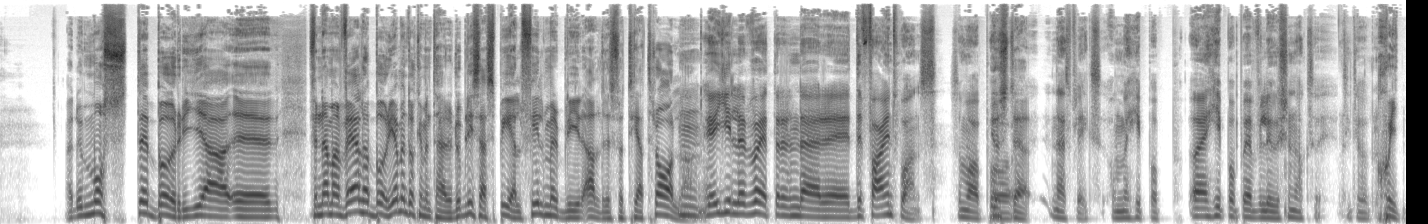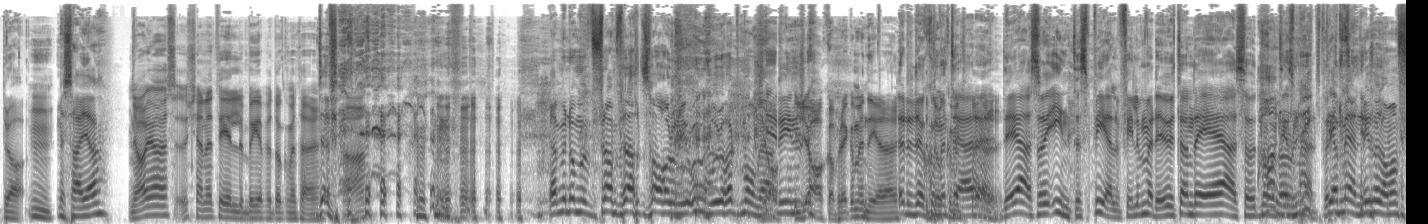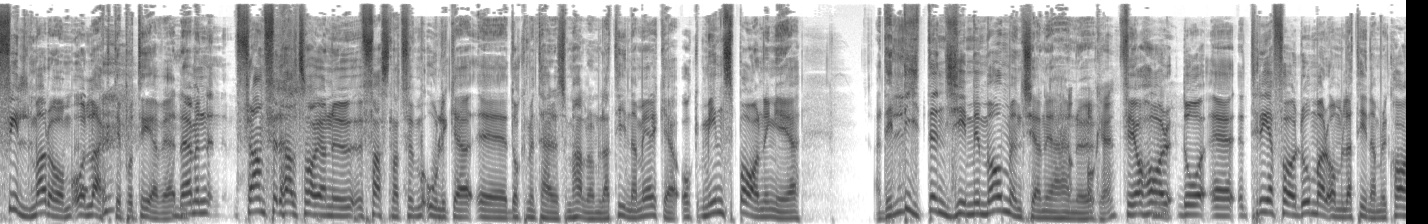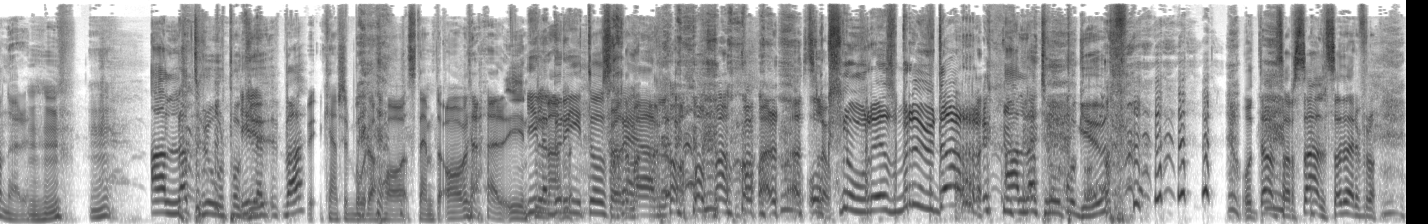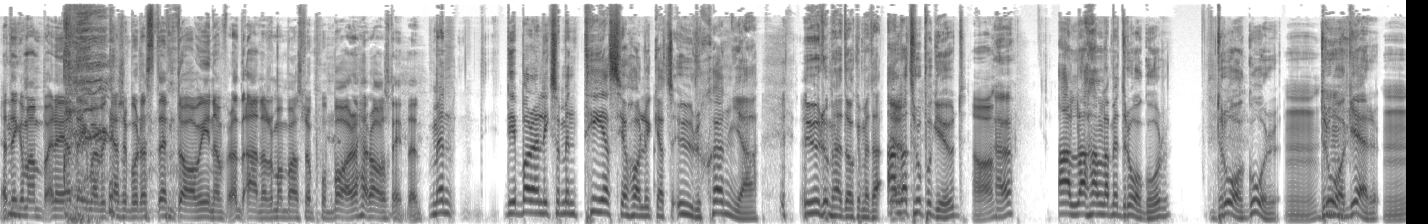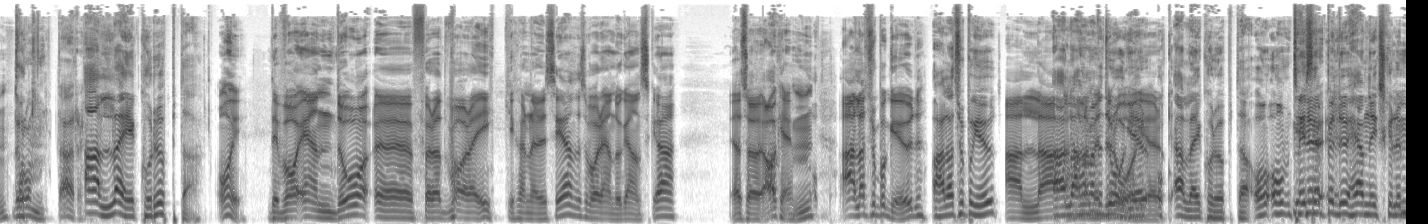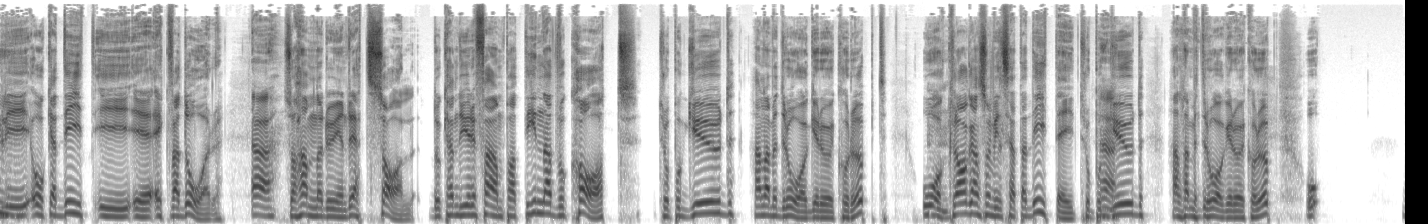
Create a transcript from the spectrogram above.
Ja, du måste börja, eh, för när man väl har börjat med dokumentärer då blir så här, spelfilmer blir alldeles för teatrala. Mm, jag gillar, vad heter den där eh, Defiant Ones som var på. Netflix om hiphop. Uh, hiphop Evolution också. Skitbra. Mm. Messiah? Ja, jag känner till begreppet dokumentär. Ja. Ja, men de, framförallt så har de ju oerhört många... Jakob rekommenderar är det dokumentärer. Det är alltså inte spelfilmer det, utan det är alltså någonting om som riktiga människor, man filmar dem och lagt det på TV. Nej, men framförallt så har jag nu fastnat för olika eh, dokumentärer som handlar om Latinamerika och min spaning är Ja, det är lite en Jimmy moment känner jag här nu. Okej. För jag har då eh, tre fördomar om latinamerikaner. Mhm. Alla tror på Gillar- Gud. Va? Vi kanske borde ha stämt av det här innan. Gillar burritos själ. man- man slår- Snorres brudar! Alla tror på Gud. och dansar salsa därifrån. Jag tänker, man, jag tänker att vi kanske borde ha stämt av innan för att annars man bara slår på bara det här avsnittet. Men det är bara liksom en tes jag har lyckats urskönja ur de här dokumentären. Alla Ja. tror på Gud, Ja. Alla handlar med droger, droger, Mm. droger. Mm. Drontar. Alla är korrupta. Oj, det var ändå, eh, för att vara icke-generaliserande så var det ändå ganska... Alltså, okej. mm. Alla tror på Gud, Alla tror på Gud, alla, alla handlar med droger, och alla är korrupta. Om, om till Men nu- exempel du Henrik skulle bli, åka dit i eh, Ecuador Ja. så hamnar du i en rättssal. Då kan du ge dig fan på att din advokat tror på Gud, handlar med droger och är korrupt. Åklagaren som vill sätta dit dig tror på Mm. Ja. Gud, handlar med droger och är korrupt. Och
